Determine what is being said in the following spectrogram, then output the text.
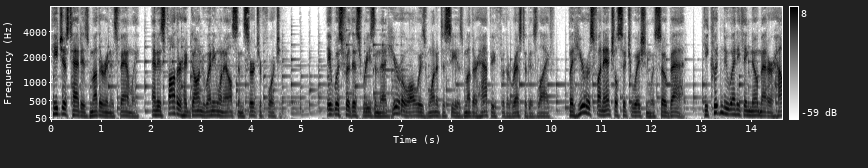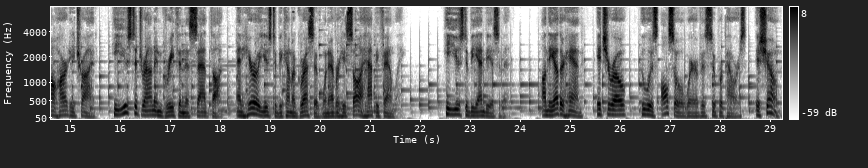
He just had his mother and his family, and his father had gone to anyone else in search of fortune. It was for this reason that Hiro always wanted to see his mother happy for the rest of his life, but Hiro's financial situation was so bad, he couldn't do anything no matter how hard he tried. He used to drown in grief in this sad thought, and Hiro used to become aggressive whenever he saw a happy family. He used to be envious of it. On the other hand, Ichiro, who was also aware of his superpowers, is shown.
